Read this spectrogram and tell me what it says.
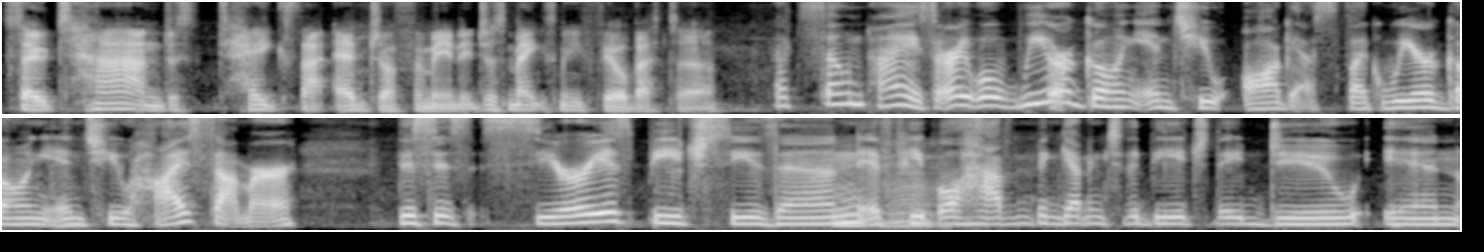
So, tan just takes that edge off of me and it just makes me feel better. That's so nice. All right. Well, we are going into August. Like, we are going into high summer. This is serious beach season. If mm-hmm. people haven't been getting to the beach, they do in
